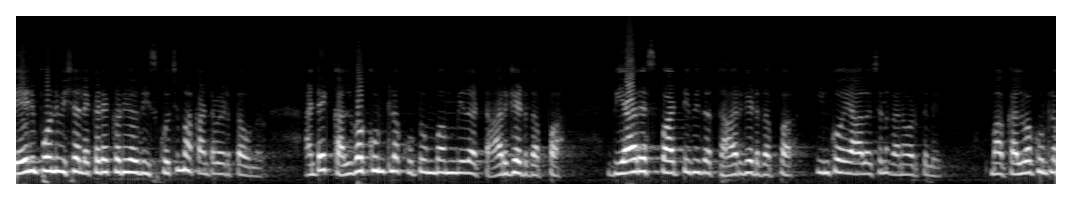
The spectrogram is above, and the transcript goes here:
లేనిపోని విషయాలు ఎక్కడెక్కడో తీసుకొచ్చి మాకు అంట పెడతా ఉన్నారు. అంటే కల్వకుంట్ల కుటుంబం మీద టార్గెట్ తప్ప బీఆర్ఎస్ పార్టీ మీద టార్గెట్ తప్ప ఇంకో ఆలోచన కనబడతలేదు. మా కల్వకుంట్ల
